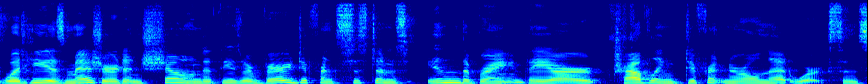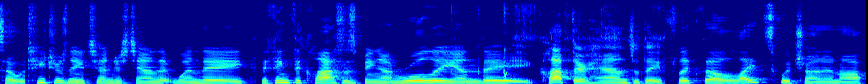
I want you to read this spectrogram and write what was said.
what he has measured and shown that these are very different systems in the brain. They are traveling different neural networks. And so teachers need to understand that when they, they think the class is being unruly and they clap their hands or they flick the light switch on and off,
